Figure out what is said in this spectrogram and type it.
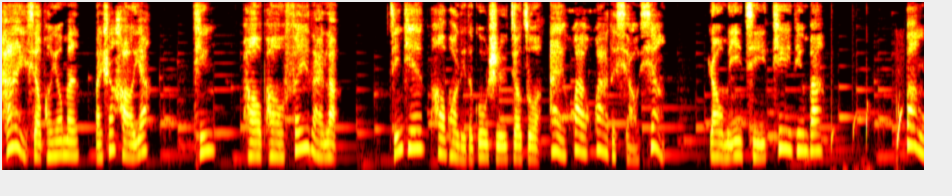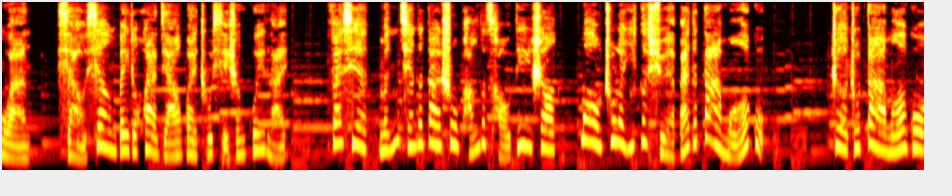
嗨，小朋友们，晚上好呀！听，泡泡飞来了。今天泡泡里的故事叫做《爱画画的小象》，让我们一起听一听吧。傍晚，小象背着画夹外出写生归来，发现门前的大树旁的草地上冒出了一个雪白的大蘑菇。这株大蘑菇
